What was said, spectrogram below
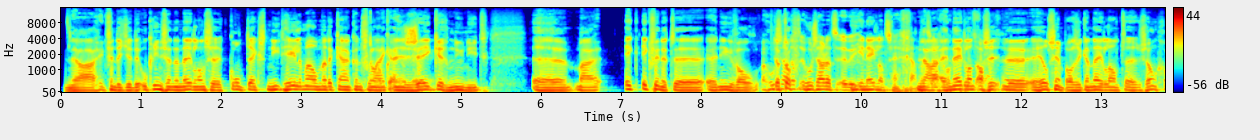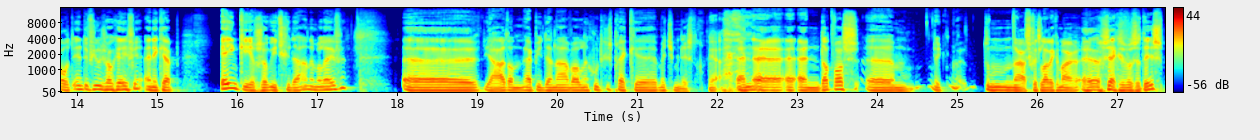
Ja, ik vind dat je de Oekraïnse en de Nederlandse context niet helemaal met elkaar kunt vergelijken. En zeker nu niet. Eh, maar ik, ik vind het eh, in ieder geval. Hoe, dat zou, toch, dat, hoe zou dat eh, in Nederland zijn gegaan? Dat nou, in Nederland, als heel simpel, als ik in Nederland zo'n groot interview zou geven. en ik heb één keer zoiets gedaan in mijn leven. Eh, ja, dan heb je daarna wel een goed gesprek eh, met je minister. Ja. En, eh, en dat was, ehm, ik, toen, nou, goed, laat ik het maar zeggen zoals het is.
